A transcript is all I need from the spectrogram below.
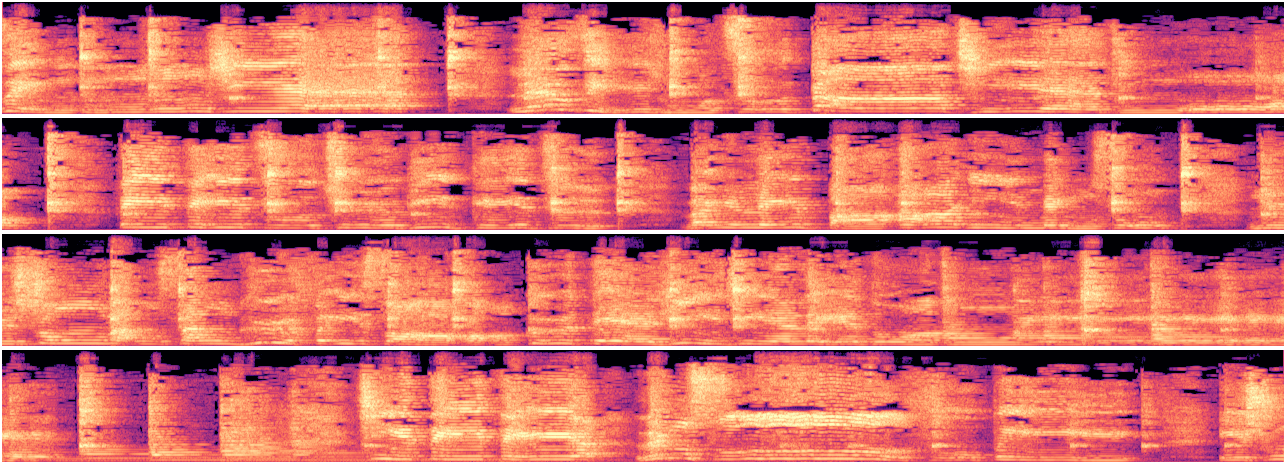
人先。来日如此感前途，对对子去给给子，未来把一名送。女兄往上玉飞上，敢带一件来多多哎。记得得临死父辈一说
